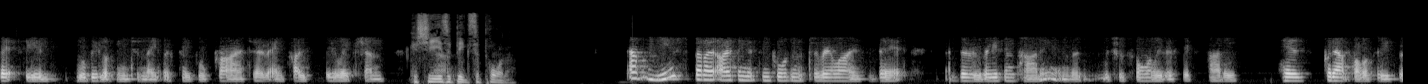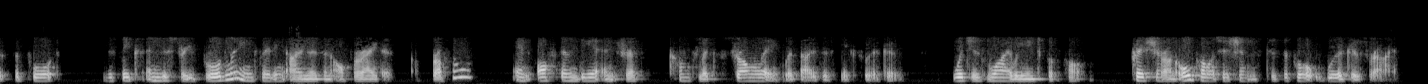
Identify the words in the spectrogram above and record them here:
That said, we'll be looking to meet with people prior to and post the election. Because she is a big supporter. Um, yes, but I, I think it's important to realise that the Reason Party, and the, which was formerly the Sex Party, has put out policies that support the sex industry broadly, including owners and operators of brothels, and often their interests conflict strongly with those of sex workers, which is why we need to put pressure on all politicians to support workers' rights.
